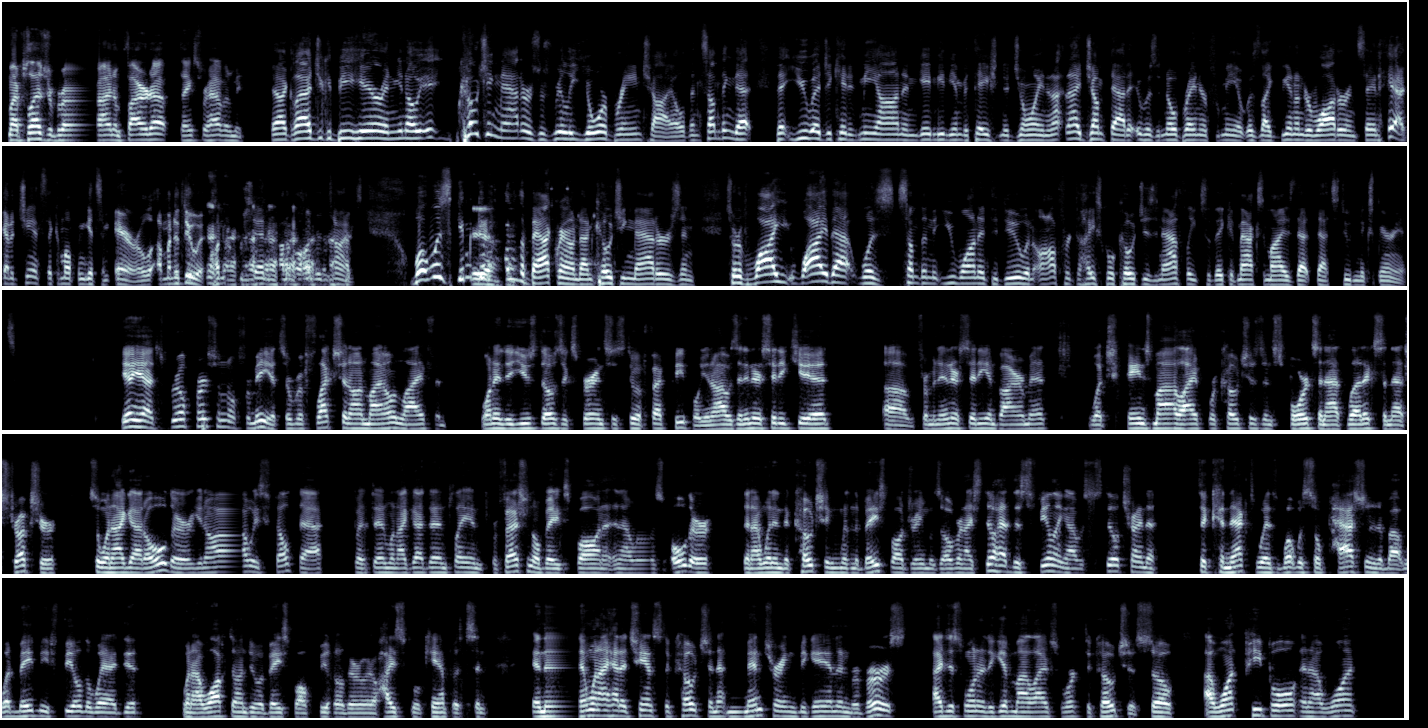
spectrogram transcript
My pleasure, Brian. I'm fired up. Thanks for having me. Yeah, glad you could be here. And you know, it, coaching matters was really your brainchild and something that that you educated me on and gave me the invitation to join. And I, and I jumped at it. It was a no brainer for me. It was like being underwater and saying, "Hey, I got a chance to come up and get some air. I'm going to do it 100 percent out of 100 times." What was give, yeah. give us some the background on coaching matters and sort of why why that was something that you wanted to do and offer to high school coaches and athletes so they could maximize that that student experience. Yeah, yeah, it's real personal for me. It's a reflection on my own life and wanting to use those experiences to affect people. You know, I was an inner city kid uh, from an inner city environment. What changed my life were coaches and sports and athletics and that structure. So when I got older, you know, I always felt that. But then when I got done playing professional baseball and, and I was older, then I went into coaching when the baseball dream was over. And I still had this feeling I was still trying to to connect with what was so passionate about, what made me feel the way I did when I walked onto a baseball field or a high school campus. And and then when I had a chance to coach and that mentoring began in reverse, I just wanted to give my life's work to coaches. So I want people and I want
